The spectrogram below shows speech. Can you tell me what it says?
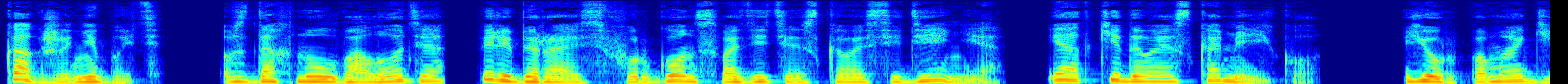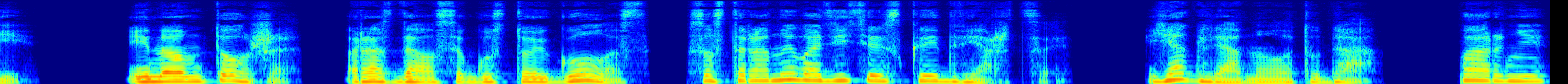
«Как же не быть?» — вздохнул Володя, перебираясь в фургон с водительского сиденья и откидывая скамейку. «Юр, помоги!» «И нам тоже!» — раздался густой голос со стороны водительской дверцы. Я глянула туда. Парни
